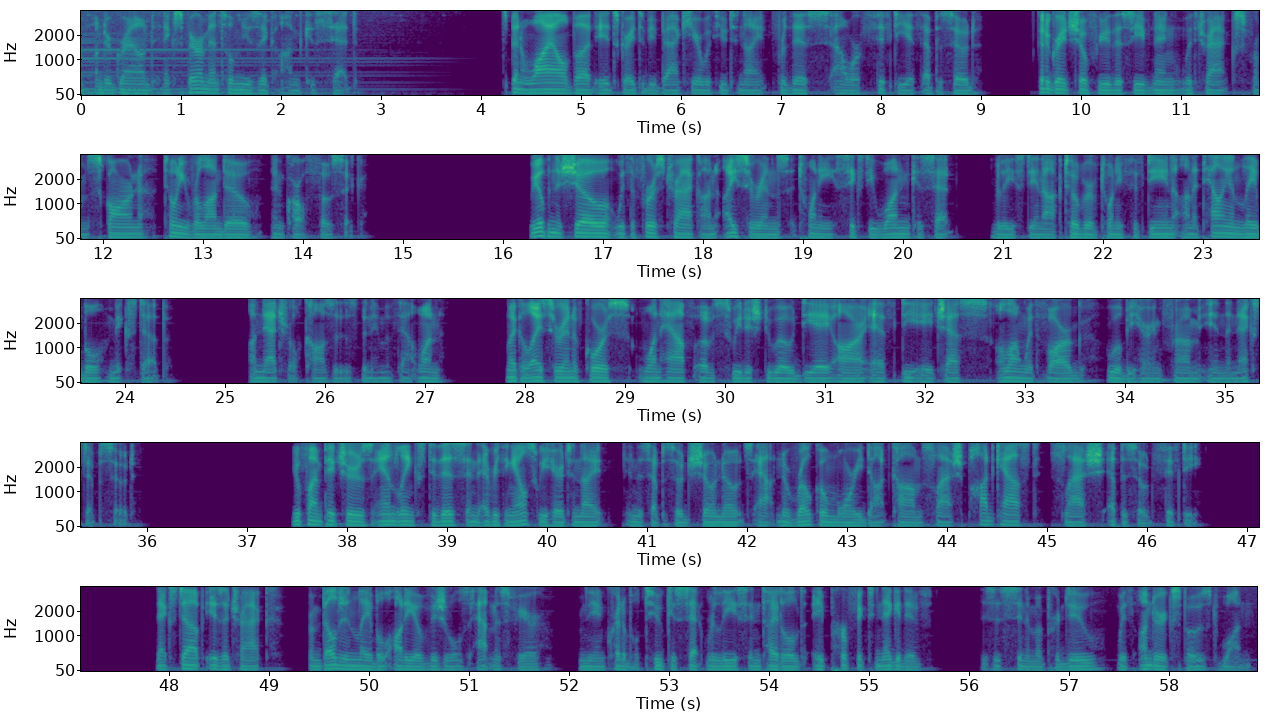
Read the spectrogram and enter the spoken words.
of underground and experimental music on cassette. It's been a while, but it's great to be back here with you tonight for this, our 50th episode. Got a great show for you this evening with tracks from Scarn, Tony Rolando, and Carl Fosik. We open the show with the first track on Iceren's 2061 cassette, released in October of 2015 on Italian label Mixed Up. Unnatural Causes, the name of that one. Michael Iceren, of course, one half of Swedish duo DARFDHS, along with Varg, who we'll be hearing from in the next episode. You'll find pictures and links to this and everything else we hear tonight in this episode's show notes at norelcomori.com slash podcast slash episode 50. Next up is a track from Belgian label Audio Visuals Atmosphere from the incredible two cassette release entitled A Perfect Negative. This is Cinema Purdue with Underexposed One.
